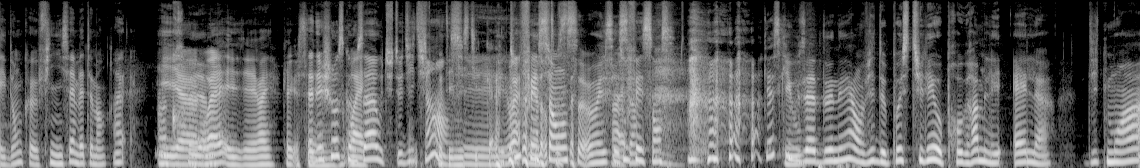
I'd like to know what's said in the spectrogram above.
Et donc, finissait un vêtement. Ouais. Et ouais, et, ouais T'as des choses comme ça où tu te dis, tiens, tout fait sens. Oui, c'est tout fait sens. Qu'est-ce qui vous a donné envie de postuler au programme Les L? Dites-moi,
